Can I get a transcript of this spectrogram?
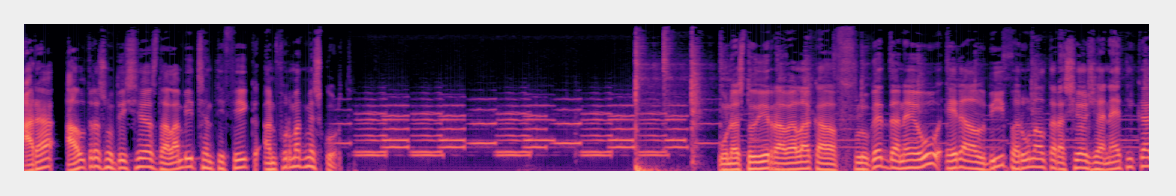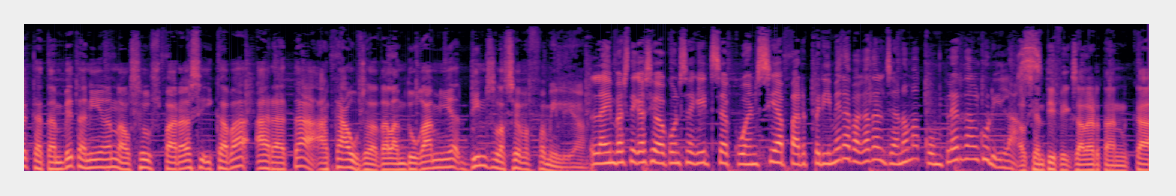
Ara, altres notícies de l'àmbit científic en format més curt. Un estudi revela que Floquet de Neu era el vi per una alteració genètica que també tenien els seus pares i que va heretar a causa de l'endogàmia dins la seva família. La investigació ha aconseguit seqüenciar per primera vegada el genoma complet del goril·la. Els científics alerten que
